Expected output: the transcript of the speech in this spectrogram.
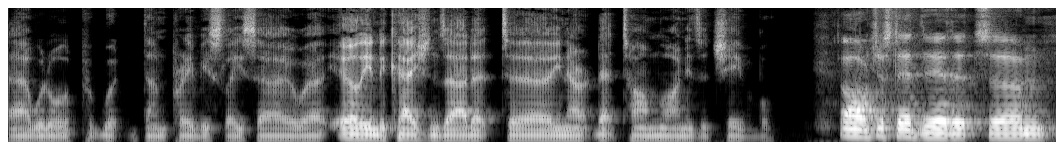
uh, with all the work done previously. So uh, early indications are that uh, you know that timeline is achievable. Oh, I'll just add there that um,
